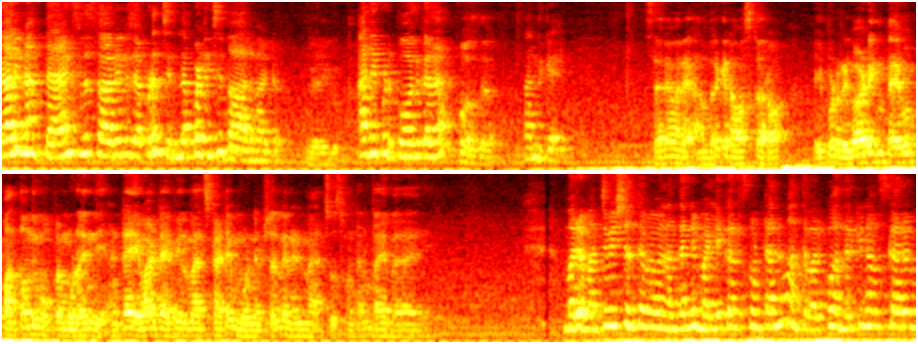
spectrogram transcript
కానీ నాకు థ్యాంక్స్లు సారీలు చెప్పడం చిన్నప్పటి నుంచి బాగా అలవాటు. అది ఇప్పుడు పోదు కదా? పోదు కదా. అందుకే. సరే మరి అందరికీ నమస్కారం. ఇప్పుడు రికార్డింగ్ టైం పంతొమ్మిది ముప్పై మూడు అయింది. అంటే ఇవాళ ఐపీఎల్ మ్యాచ్ స్టార్ట్ అయ్యి మూడు నిమిషాలు నేను మ్యాచ్ చూసుకుంటాను. బాయ్ బాయ్ మరో మంచి విషయంతో మిమ్మల్ని అందరినీ మళ్ళీ కలుసుకుంటాను. అంతవరకు అందరికీ నమస్కారం.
